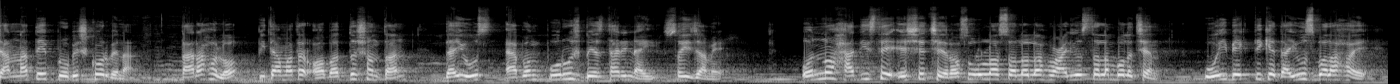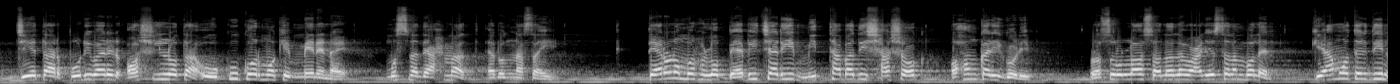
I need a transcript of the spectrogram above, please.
জান্নাতে প্রবেশ করবে না। তারা হলো পিতামাতার অবাধ্য সন্তান, দায়ুস এবং পুরুষ, বেশধারী নাই। সহিজামে অন্য হাদিসে এসেছে, রসুল্লাহ সাল্লাহ আলী আসাল্লাম বলেছেন, ওই ব্যক্তিকে দায়ুস বলা হয় যে তার পরিবারের অশ্লীলতা ও কুকর্মকে মেনে নেয়, মুসনাদে আহমদ এবং নাসাই। তেরো নম্বর হলো ব্যবিচারী, মিথ্যাবাদী শাসক, অহংকারী গরিব। রসুল্লাহ সাল্লাহ আলী সাল্লাম বলেন, কেয়ামতের দিন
